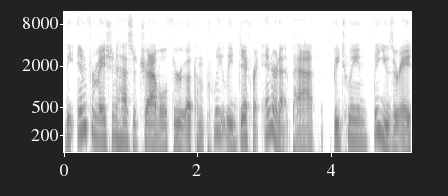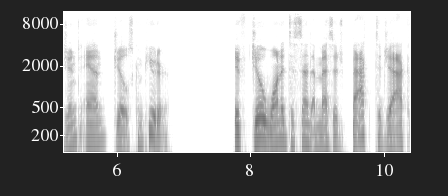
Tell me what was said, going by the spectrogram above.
the information has to travel through a completely different internet path between the user agent and Jill's computer. If Jill wanted to send a message back to Jack,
